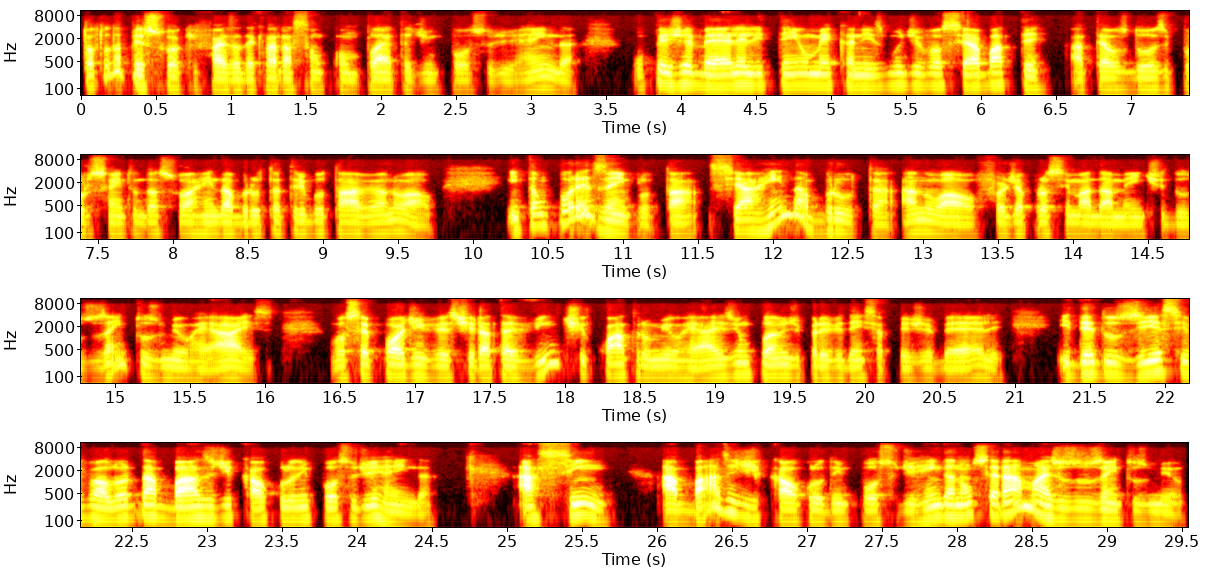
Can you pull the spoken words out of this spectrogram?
toda pessoa que faz a declaração completa de imposto de renda, o PGBL ele tem um mecanismo de você abater até os 12% da sua renda bruta tributável anual. Então, por exemplo, tá? Se a renda bruta anual for de aproximadamente 200 mil reais, você pode investir até 24 mil reais em um plano de previdência PGBL e deduzir esse valor da base de cálculo do imposto de renda. Assim, a base de cálculo do imposto de renda não será mais os 200 mil,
